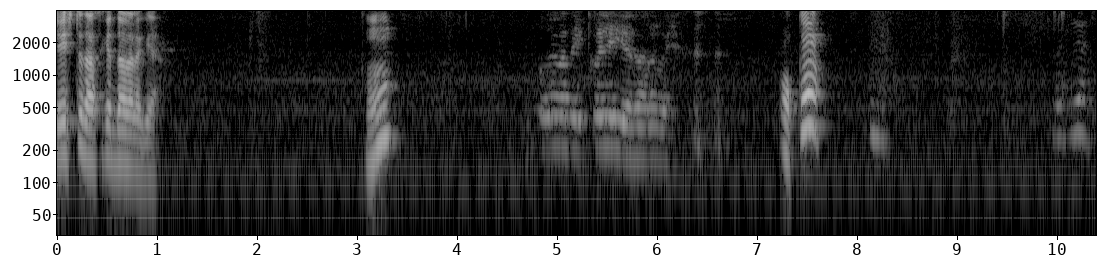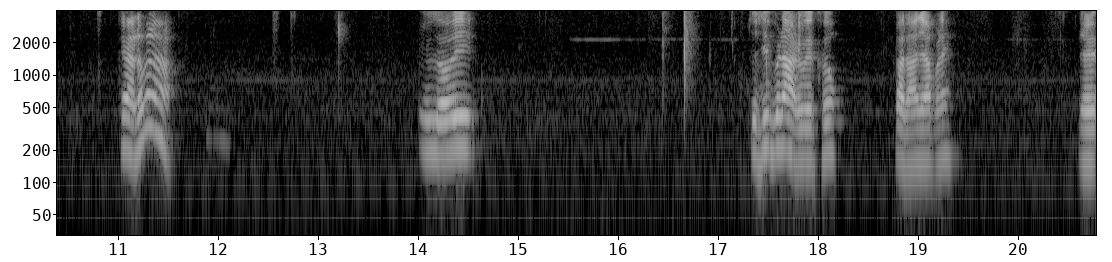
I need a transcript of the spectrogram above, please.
ਟੇਸਟ ਦੱਸ ਕਿੱਦਾਂ ਦਾ ਲੱਗਿਆ? ਹੂੰ? ਉਹਦੇ ਬਾਅਦ ਇੱਕੋ ਜਿਹਾ ਹੀ ਹੈ ਸਾਰਾ ਕੁਝ ਓਕੇ ਵਧੀਆ ਘੈਂਟ ਬਣਾ ਲੋ ਜੀ ਤੁਸੀਂ ਬਣਾ ਕੇ ਵੇਖੋ ਘਰਾਂ 'ਚ ਆਪਣੇ ਤੇ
